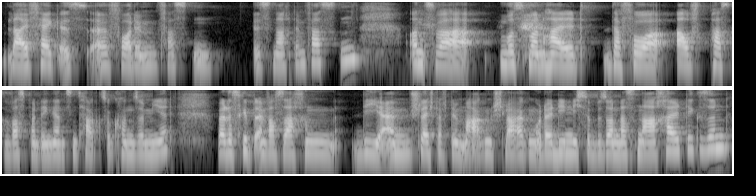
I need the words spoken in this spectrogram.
Lifehack ist äh, vor dem Fasten, ist nach dem Fasten. Und zwar muss man halt davor aufpassen, was man den ganzen Tag so konsumiert, weil es gibt einfach Sachen, die einem schlecht auf den Magen schlagen oder die nicht so besonders nachhaltig sind.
